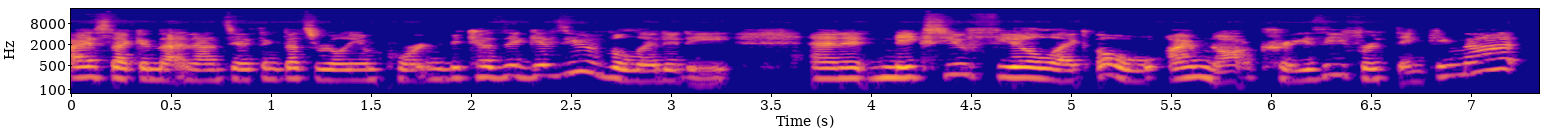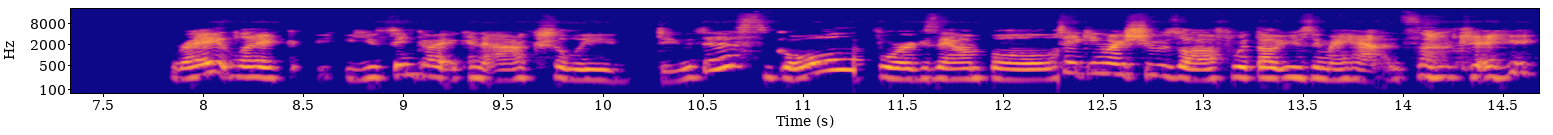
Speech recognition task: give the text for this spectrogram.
I, I, second that, Nancy. I think that's really important because it gives you validity and it makes you feel like, oh, I'm not crazy for thinking that, right? Like, you think I can actually do this goal? For example, taking my shoes off without using my hands, okay?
